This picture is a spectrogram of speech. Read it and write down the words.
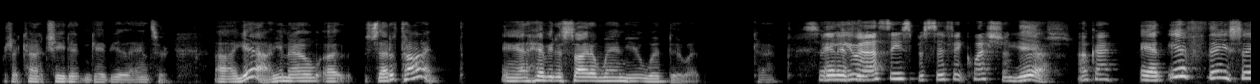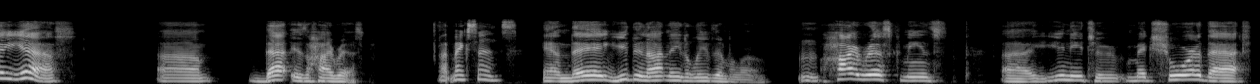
Which I kind of cheated and gave you the answer. Uh, yeah, you know, uh, set a time. And have you decided when you would do it? Okay. So And you ask these specific questions. Yes. Okay. And if they say yes, um, that is a high risk. That makes sense. And they, you do not need to leave them alone. Mm. High risk means uh, you need to make sure that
